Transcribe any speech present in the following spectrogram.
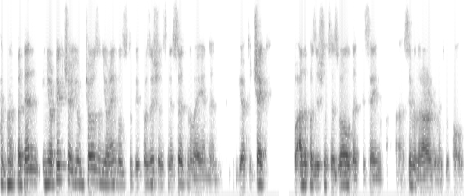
but then in your picture, you've chosen your angles to be positioned in a certain way, and then you have to check for other positions as well that the same uh, similar argument would hold.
